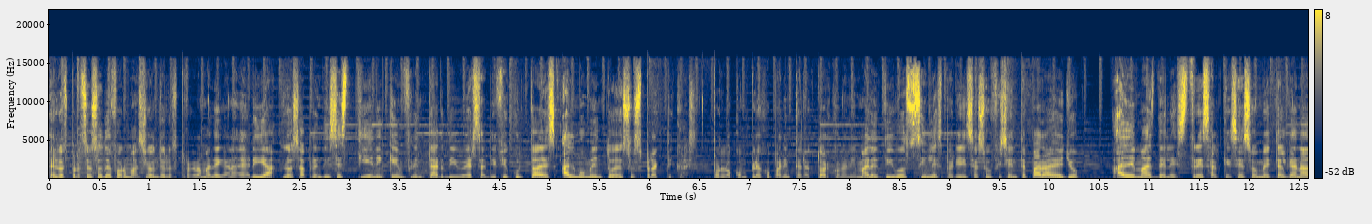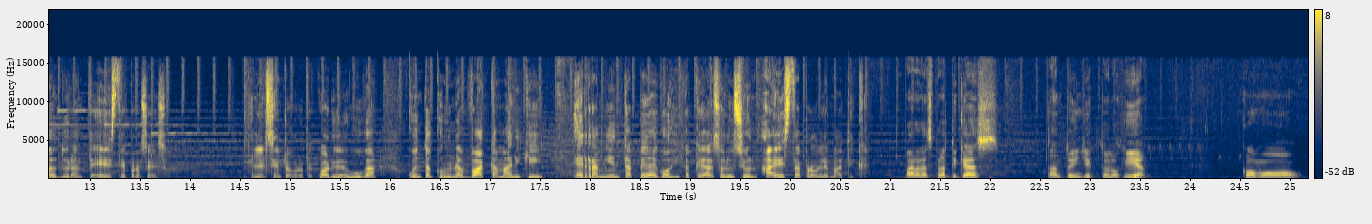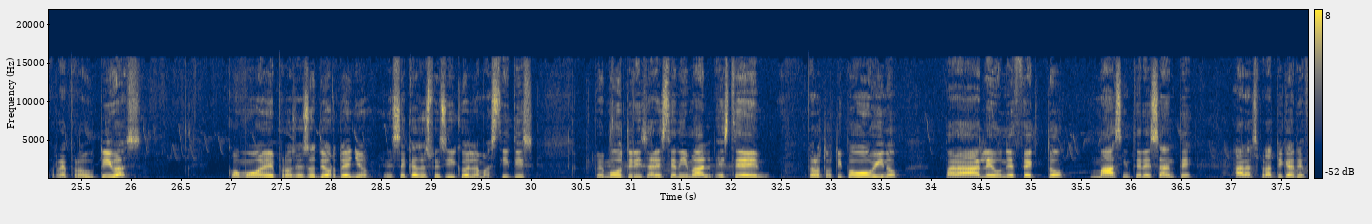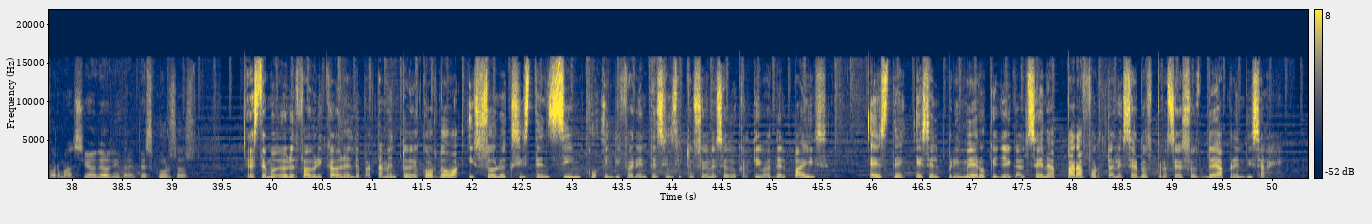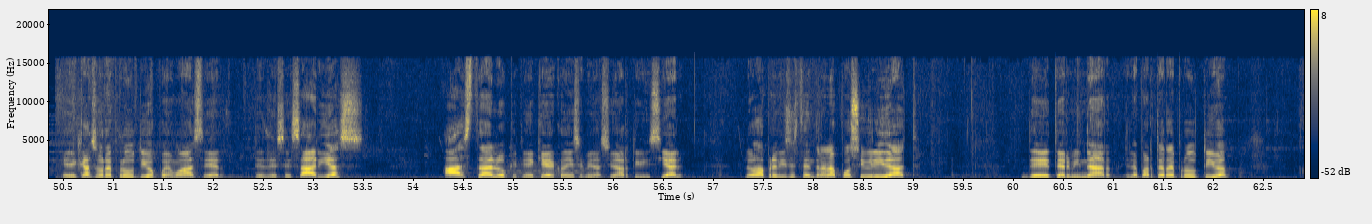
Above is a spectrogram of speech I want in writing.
En los procesos de formación de los programas de ganadería, los aprendices tienen que enfrentar diversas dificultades al momento de sus prácticas, por lo complejo para interactuar con animales vivos sin la experiencia suficiente para ello, además del estrés al que se somete el ganado durante este proceso. En el Centro Agropecuario de Buga cuentan con una vaca maniquí, herramienta pedagógica que da solución a esta problemática. Para las prácticas tanto de inyectología como reproductivas, como de procesos de ordeño, en este caso específico de la mastitis, podemos utilizar este animal, este prototipo bovino, para darle un efecto más interesante a las prácticas de formación de los diferentes cursos. Este modelo es fabricado en el departamento de Córdoba y solo existen cinco en diferentes instituciones educativas del país. Este es el primero que llega al SENA para fortalecer los procesos de aprendizaje. En el caso reproductivo podemos hacer desde cesáreas hasta lo que tiene que ver con inseminación artificial. Los aprendices tendrán la posibilidad de determinar en la parte reproductiva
